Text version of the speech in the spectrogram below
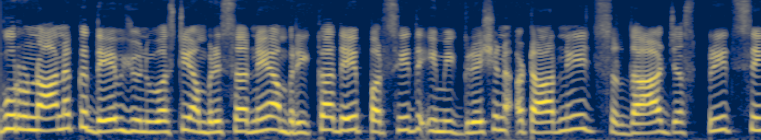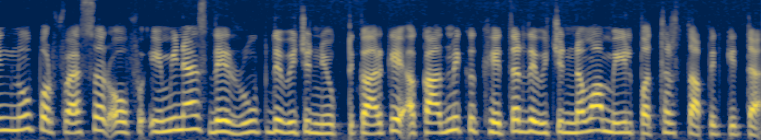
ਗੁਰੂ ਨਾਨਕ ਦੇਵ ਯੂਨੀਵਰਸਿਟੀ ਅੰਮ੍ਰਿਤਸਰ ਨੇ ਅਮਰੀਕਾ ਦੇ ਪ੍ਰਸਿੱਧ ਇਮੀਗ੍ਰੇਸ਼ਨ ਅਟਾਰਨੀ ਸਰਦਾਰ ਜਸਪ੍ਰੀਤ ਸਿੰਘ ਨੂੰ ਪ੍ਰੋਫੈਸਰ ਆਫ ਇਮੀਨੈਂਸ ਦੇ ਰੂਪ ਦੇ ਵਿੱਚ ਨਿਯੁਕਤ ਕਰਕੇ ਅਕਾਦਮਿਕ ਖੇਤਰ ਦੇ ਵਿੱਚ ਨਵਾਂ ਮੀਲ ਪੱਥਰ ਸਥਾਪਿਤ ਕੀਤਾ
